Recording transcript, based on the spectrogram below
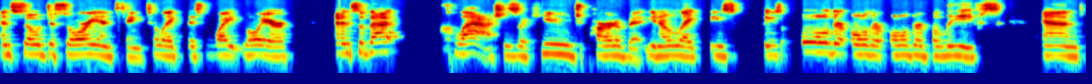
and so disorienting to like this white lawyer. And so that clash is a huge part of it, you know, like these these older, older, older beliefs and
